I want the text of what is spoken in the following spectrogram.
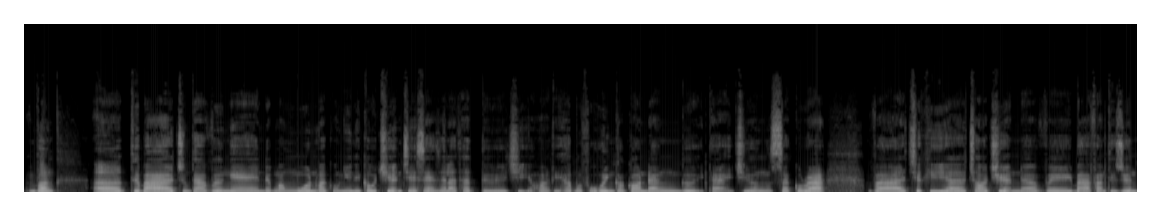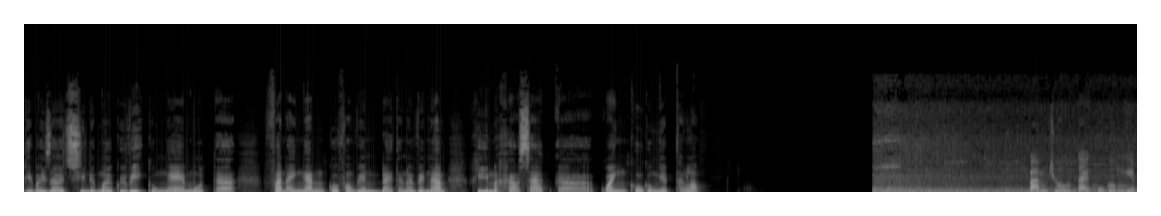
Vâng, À, thưa bà, chúng ta vừa nghe được mong muốn và cũng như những câu chuyện chia sẻ rất là thật từ chị Hoàng Thị Hợp, một phụ huynh có con đang gửi tại trường Sakura. Và trước khi uh, trò chuyện uh, với bà Phạm Thị Duyên thì bây giờ xin được mời quý vị cùng nghe một uh, phản ánh ngắn của phóng viên Đài tiếng nói Việt Nam khi mà khảo sát uh, quanh khu công nghiệp Thăng Long. Bám trụ tại khu công nghiệp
